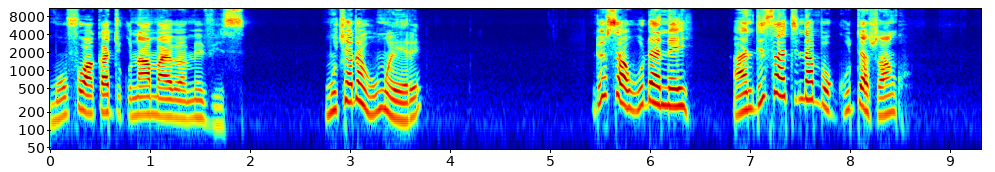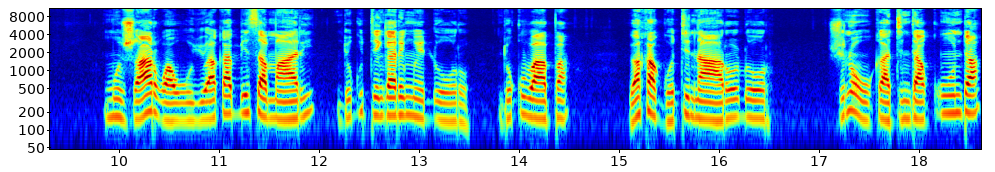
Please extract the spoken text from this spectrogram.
Mhofu akati kuna amai vamevhisi muchada humwe here? Ndosahuda nei handisati ndamboguta zvangu. Muzvarwa uyu akabisa mari ndokutenga rimwe doro ndokuvapa vakagoti naro doro zvino ukati ndakunda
